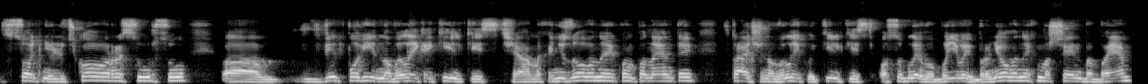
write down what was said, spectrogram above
сотні людського ресурсу, е, відповідно, велика кількість механізованої компоненти, втрачено велику кількість особливо бойових броньованих машин, ББМ,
